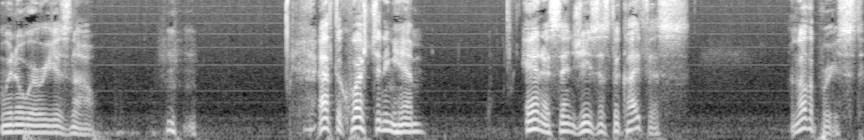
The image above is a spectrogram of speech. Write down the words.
We know where he is now. After questioning him, Annas sent Jesus to Caiaphas, another priest.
